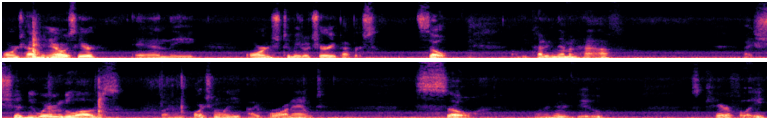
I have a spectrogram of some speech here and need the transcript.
orange habaneros here and the orange tomato cherry peppers. So I'll be cutting them in half. I should be wearing gloves, but unfortunately I've run out. So what I'm going to do is carefully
